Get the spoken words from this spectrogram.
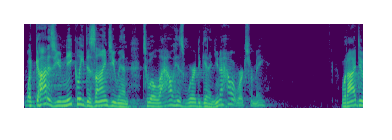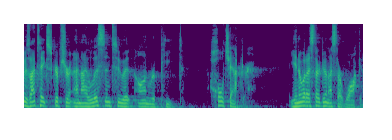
what God has uniquely designed you in to allow His word to get in. You know how it works for me? What I do is I take scripture and I listen to it on repeat, whole chapter. You know what I start doing? I start walking.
